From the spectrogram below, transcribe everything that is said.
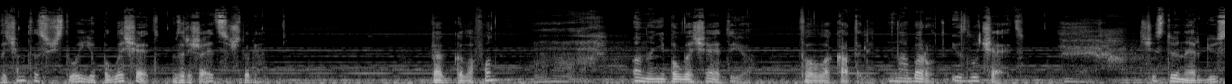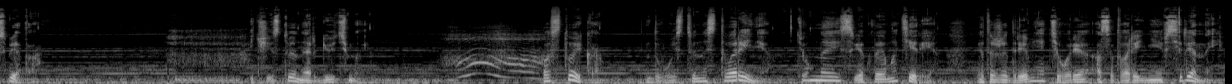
Зачем это существо ее поглощает? Заряжается, что ли? Как голофон? Оно не поглощает ее. Таллокатль, наоборот, излучает. Чистую энергию света. И чистую энергию тьмы. Постойка. Двойственность творения. Темная и светлая материя. Это же древняя теория о сотворении Вселенной.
